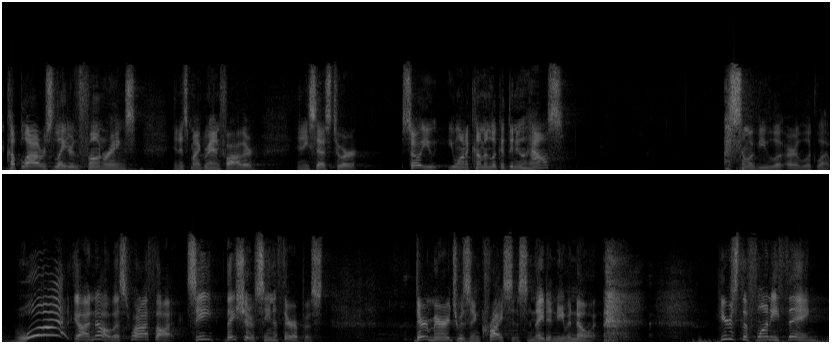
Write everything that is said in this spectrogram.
A couple hours later, the phone rings, and it's my grandfather. And he says to her, So, you, you want to come and look at the new house? Some of you look, or look like, What? Yeah, I know. That's what I thought. See, they should have seen a therapist. Their marriage was in crisis and they didn't even know it. Here's the funny thing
